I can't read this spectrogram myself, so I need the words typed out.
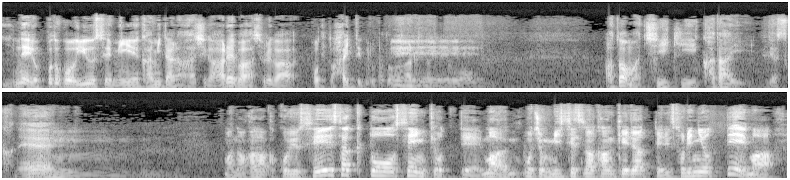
ね、よっぽどこう郵政民営化みたいな話があればそれがポッと入ってくることがあるんだけども、えあとはまあ地域課題ですかーね。うん。まあ、なかなかこういう政策と選挙って、まあ、もちろん密接な関係であって、それによって、まあ、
